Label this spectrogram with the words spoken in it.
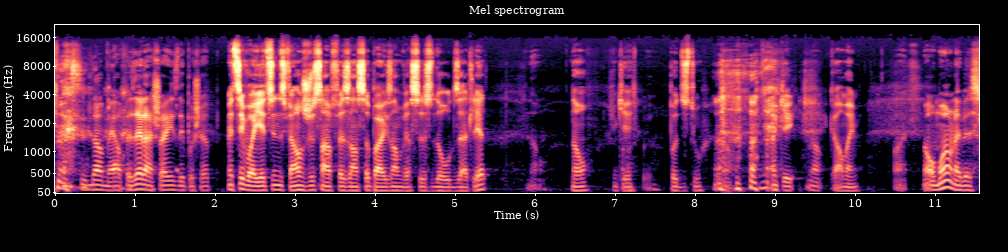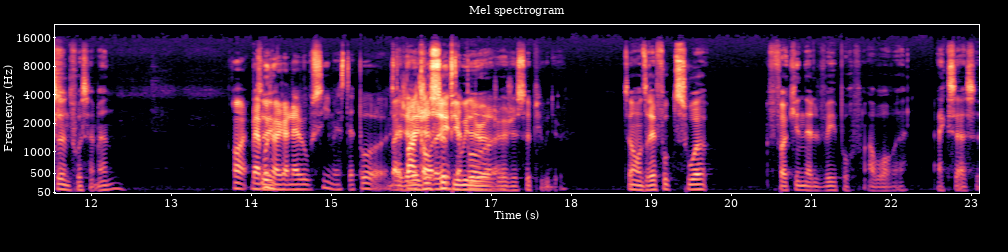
Non, mais on faisait la chaise des push-ups. Mais tu sais, voyais-tu une différence juste en faisant ça, par exemple, versus d'autres athlètes? Non, Non? OK. pas. Pas du tout. Non. OK. Non. Quand même. Ouais. Mais au moins, on avait ça une fois semaine. Ouais, ben moi, j'en avais aussi, mais c'était pas. Ben, pas j'avais juste ça, puis euh, J'avais juste ça, puis. Tu sais, on dirait qu'il faut que tu sois fucking élevé pour avoir euh, accès à ça.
